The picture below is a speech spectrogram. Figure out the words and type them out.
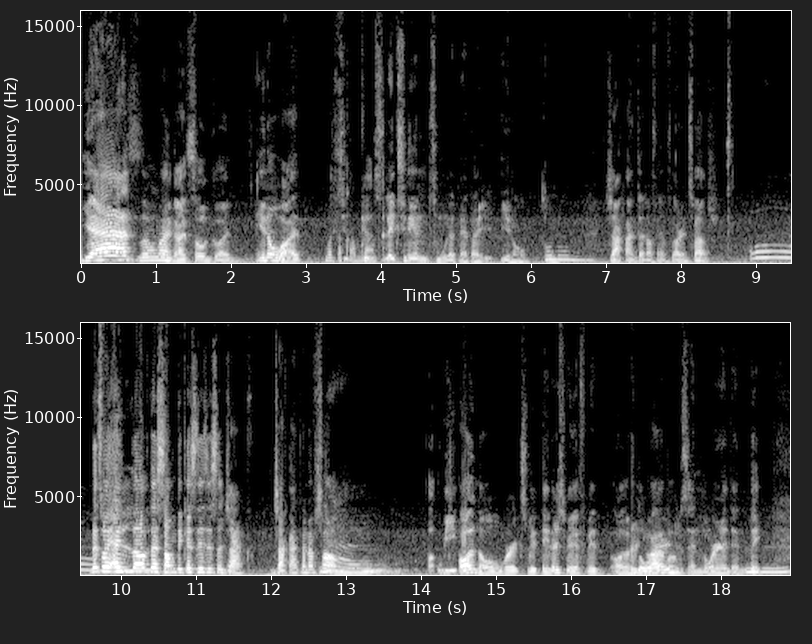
Yes! Oh my God, so good. You know what? What a Si- comeback. cause, Like, sino yung sumulat neta, you know? Oh, no, no. Jack Antonoff and Florence Welch. That's why I love the song because this is a Jack Jack Antonoff song Yeah. who uh, we all know works with Taylor Swift with all her new albums and Lord and like Mhm.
